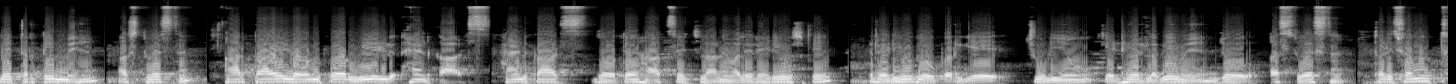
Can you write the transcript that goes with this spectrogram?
बेतरतीब में है अस्त व्यस्त है। Are piled on four wheeled hand carts hand carts जो होते हैं, हाथ से चलाने वाले रेडियो उस पे। रेडियो के ऊपर ये चूड़ियों के ढेर लगे हुए हैं, जो अस्त व्यस्त हैं। Thirty seventh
